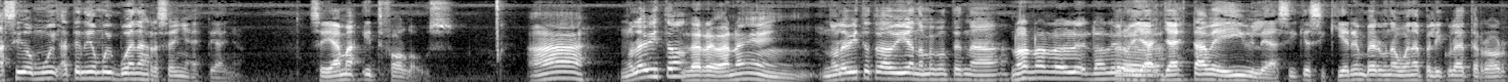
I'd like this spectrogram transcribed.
ha sido muy ha tenido muy buenas reseñas este año. Se llama It Follows. Ah, ¿No la he visto? la rebanan en... No la he visto todavía, no me contés nada. No, no, no, le- no le pero ya, ya está veíble, así que si quieren ver una buena película de terror,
